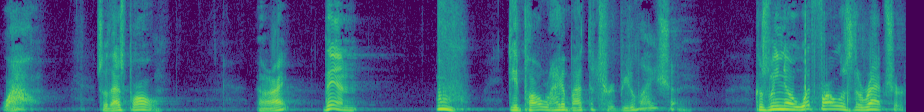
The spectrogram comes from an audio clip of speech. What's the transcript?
Wow. So that's Paul. All right. Then, ooh, did Paul write about the tribulation? Because we know what follows the rapture.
